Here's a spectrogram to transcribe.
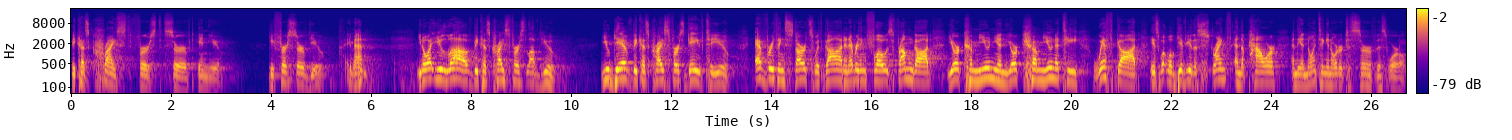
because Christ first served in you. He first served you. Amen? You know what? You love because Christ first loved you. You give because Christ first gave to you. Everything starts with God and everything flows from God. Your communion, your community with God is what will give you the strength and the power and the anointing in order to serve this world.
